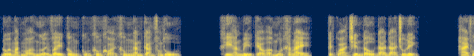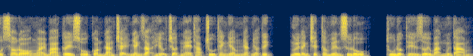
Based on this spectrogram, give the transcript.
đối mặt mọi người vây công cũng không khỏi không ngăn cản phòng thủ. Khi hắn bị kéo ở một khắc này, kết quả chiến đấu đã đã chú định. Hai phút sau đó ngoài ba cây số còn đang chạy nhanh dạ hiệu trợt nghe tháp chủ thanh âm nhắc nhở tích người đánh chết thâm viên sứ đồ, thu được thế giới bản nguyên tám.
